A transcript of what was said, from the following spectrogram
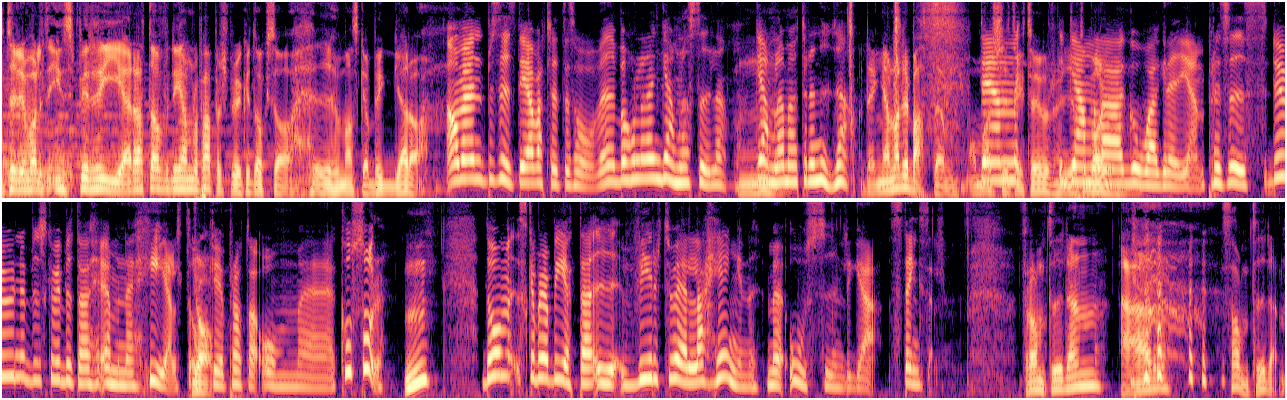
har tydligen var lite inspirerat av det gamla pappersbruket också i hur man ska bygga då. Ja men precis, det har varit lite så. Vi behåller den gamla stilen. Mm. Gamla möter den nya. Den gamla debatten om arkitektur i gamla Göteborg. goa grejen. Precis. Du, nu ska vi byta ämne helt och Ja. eh, prata om eh, kossor. Mm. De ska börja beta i virtuella hägn med osynliga stängsel. Framtiden är samtiden.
